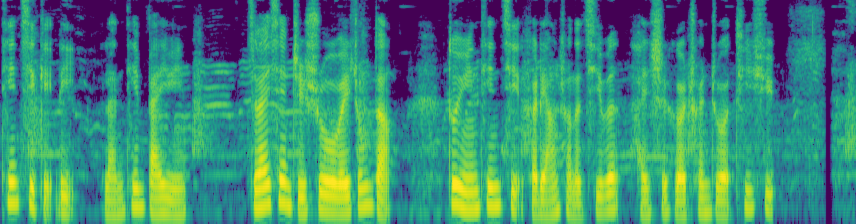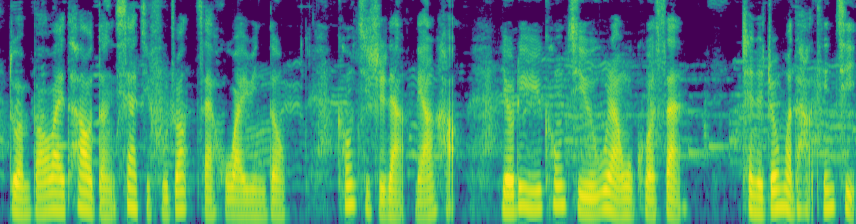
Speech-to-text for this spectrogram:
天气给力，蓝天白云，紫外线指数为中等。多云天气和凉爽的气温，很适合穿着 T 恤、短薄外套等夏季服装在户外运动。空气质量良好，有利于空气污染物扩散。趁着周末的好天气，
